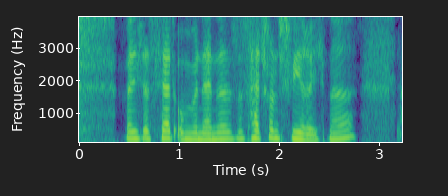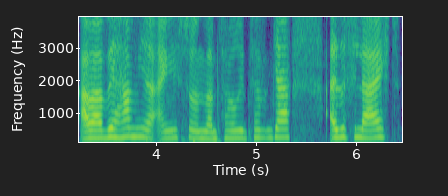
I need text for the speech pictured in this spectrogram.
wenn ich das Pferd umbenenne. Das ist halt schon schwierig, ne? Aber wir haben hier eigentlich schon unseren Favoriten. Ja, also vielleicht,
